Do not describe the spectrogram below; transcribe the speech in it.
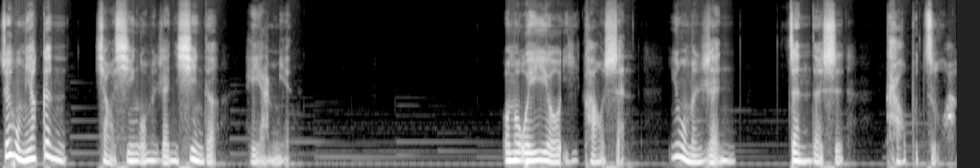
所以我们要更小心我们人性的黑暗面。我们唯有依靠神，因为我们人真的是靠不住啊。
